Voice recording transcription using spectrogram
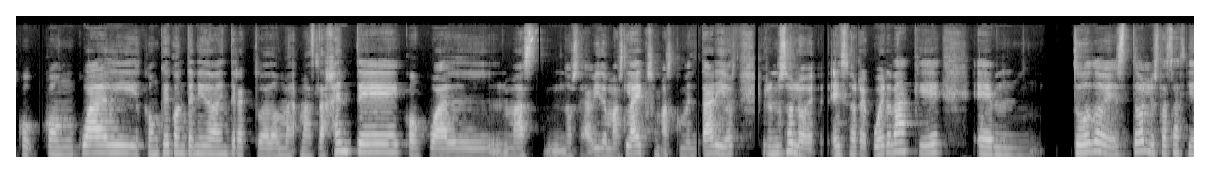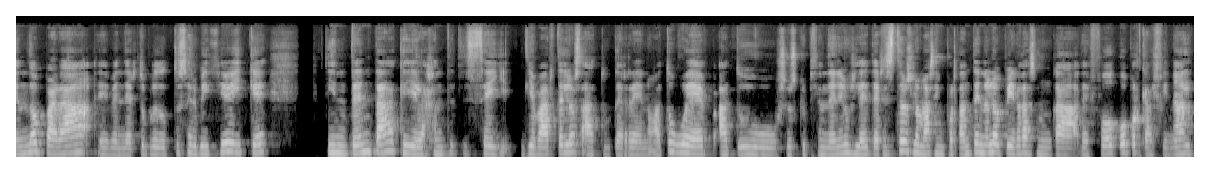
con, cuál, con qué contenido ha interactuado más la gente, con cuál más, no sé, ha habido más likes o más comentarios, pero no solo eso, recuerda que em, todo esto lo estás haciendo para eh, vender tu producto o servicio y que intenta que la gente desee llevártelos a tu terreno, a tu web, a tu suscripción de newsletters. Esto es lo más importante, no lo pierdas nunca de foco porque al final,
